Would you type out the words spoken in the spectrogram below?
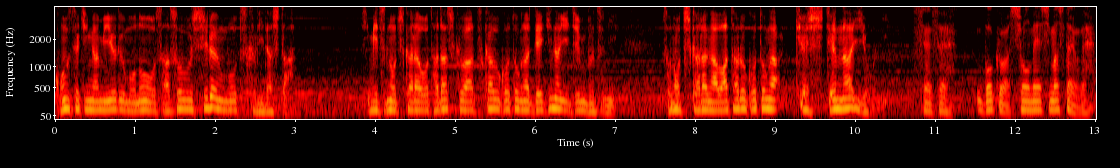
痕跡が見えるものを誘う試練を作り出した。秘密の力を正しく扱うことができない人物にその力が渡ることが決してないように。先生僕は証明しましたよね。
